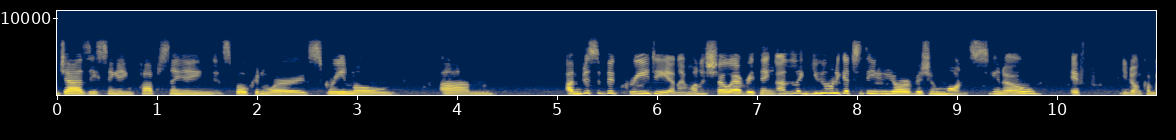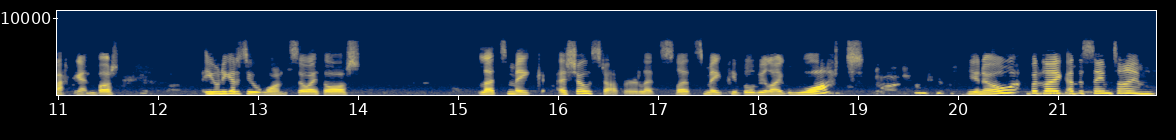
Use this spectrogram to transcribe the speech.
jazzy singing, pop singing, spoken word, screamo. Um, I'm just a bit greedy and I want to show everything. I, like you only get to the Eurovision once, you know, if you don't come back again, but you only get to do it once. So I thought, let's make a showstopper. Let's let's make people be like, what? You know, but like at the same time,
